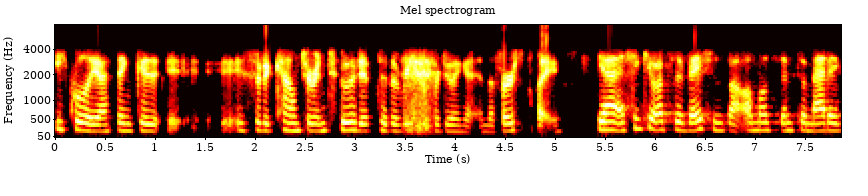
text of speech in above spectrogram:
equally I think is, is sort of counterintuitive to the reason for doing it in the first place. Yeah, I think your observations are almost symptomatic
